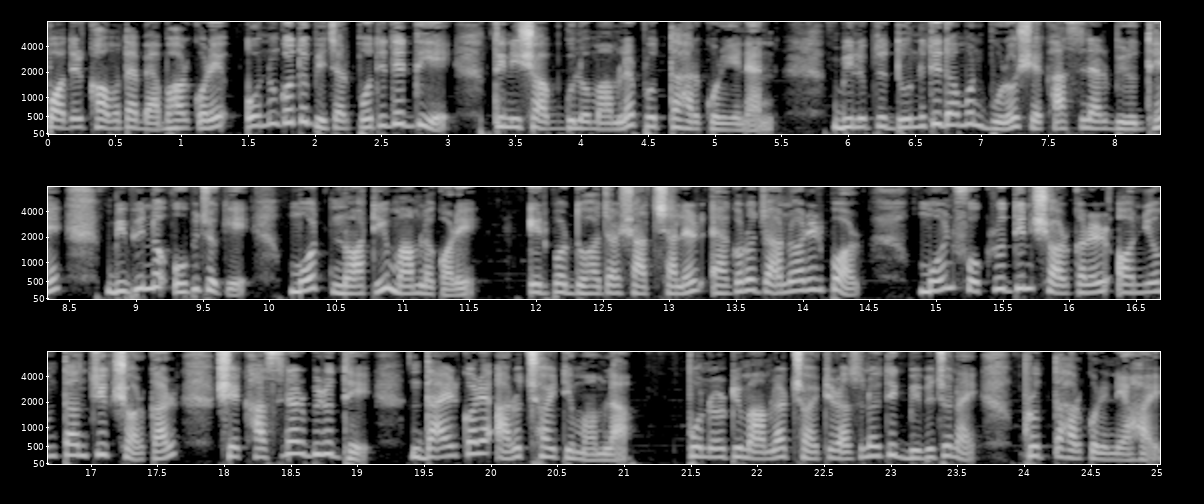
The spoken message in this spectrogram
পদের ক্ষমতা ব্যবহার করে অনুগত বিচারপতিদের দিয়ে তিনি সবগুলো মামলা প্রত্যাহার করিয়ে নেন। বিলুপ্ত দুর্নীতি দমন ব্যুরো শেখ হাসিনার বিরুদ্ধে বিভিন্ন অভিযোগে মোট নটি মামলা করে। এরপর দু হাজার সাত সালের এগারো জানুয়ারির পর মঈন ফখরুদ্দিন সরকারের অনিয়মতান্ত্রিক সরকার শেখ হাসিনার বিরুদ্ধে দায়ের করে আরও ছয়টি মামলা। পনেরোটি মামলার ছয়টি রাজনৈতিক বিবেচনায় প্রত্যাহার করে নেওয়া হয়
